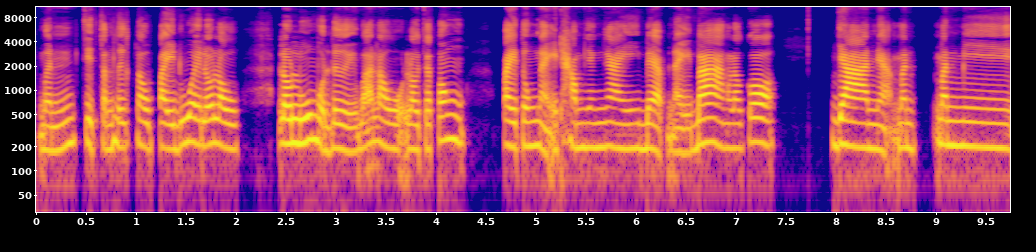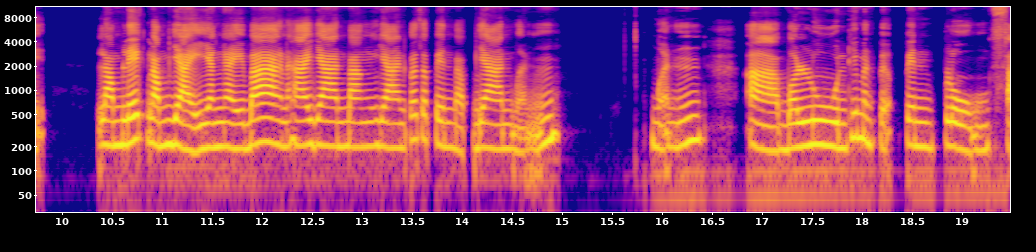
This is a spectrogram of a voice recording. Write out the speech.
เหมือนจิตสำนึกเราไปด้วยแล้วเราเรารู้หมดเลยว่าเราเราจะต้องไปตรงไหนทำยังไงแบบไหนบ้าง แล้วก็ยานเนี่ยมันมันมีลำเล็กลำใหญ่ยังไงบ้างนะคะ ยานบางยานก็จะเป็นแบบยานเหมือนเหมือนอ่าบอลลูนที่มันเป็นโปร่งใส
